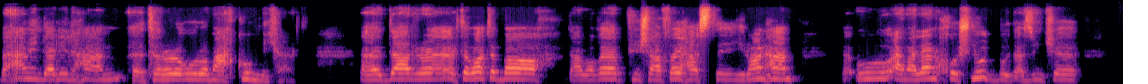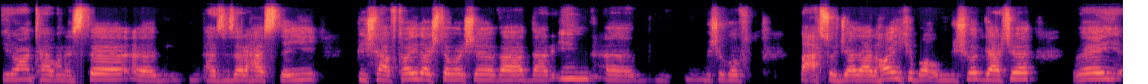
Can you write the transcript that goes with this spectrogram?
به همین دلیل هم ترور او رو محکوم می‌کرد. در ارتباط با در واقع پیشرفت های هسته ایران هم او عملا خوشنود بود از اینکه ایران توانسته از نظر هسته ای پیشرفت هایی داشته باشه و در این میشه گفت بحث و جدل هایی که با اون می‌شد گرچه وی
